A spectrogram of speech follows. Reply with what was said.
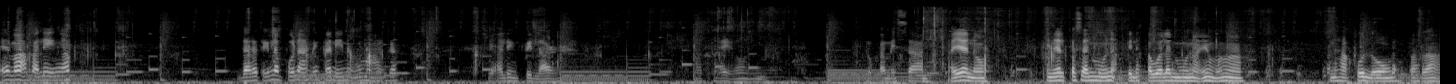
Eh mga kalingap, darating lang po namin kaninang umaga. Si Aling Pilar. At ngayon, dito kami sa, ayan o, oh, inalpasan muna, pinakawalan muna yung mga nakakulong para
